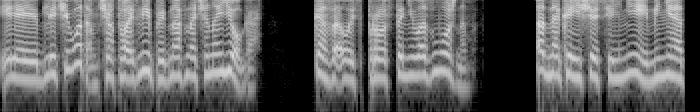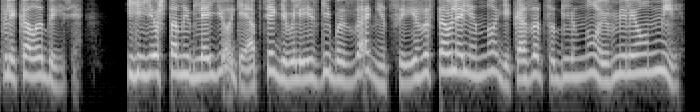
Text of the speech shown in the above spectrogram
Или для чего там, черт возьми, предназначена йога? Казалось просто невозможным. Однако еще сильнее меня отвлекала Дейзи. Ее штаны для йоги обтягивали изгибы задницы и заставляли ноги казаться длиной в миллион миль.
